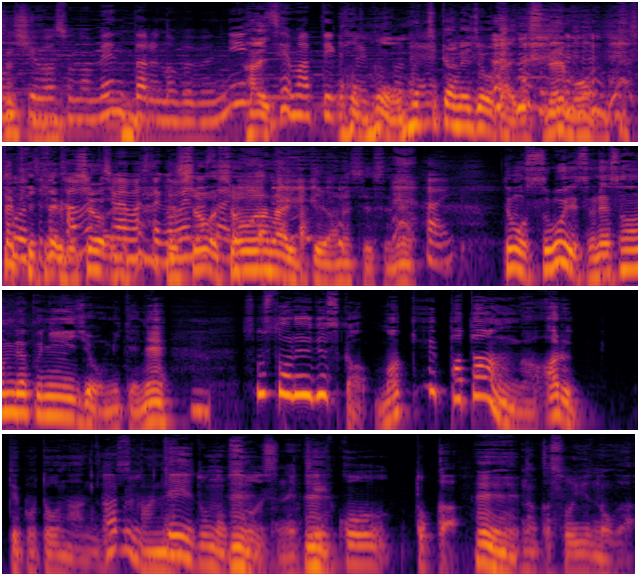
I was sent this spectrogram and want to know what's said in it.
今週はそのメンタルの部分に迫っていくということで、はい、もうお待ちかね状態ですね。もう 来た。くて来たくてしょうしょうがないっていう話ですね、はい、でもすごいですよね。300人以上見てね、うん、そうするとあれですか？負けパターンがあるってことなんですかね？ある程度のそうですね、傾向とか、なんかそういうのが、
